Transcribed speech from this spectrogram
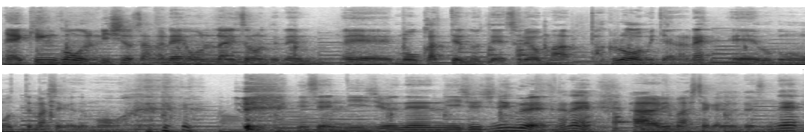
えー、キングコングの西野さんがね、オンラインサロンでね、えー、儲かってるので、それを、ま、パクろうみたいなね、えー、僕も思ってましたけども、2020年、21年ぐらいですかね、ありましたけどですね、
